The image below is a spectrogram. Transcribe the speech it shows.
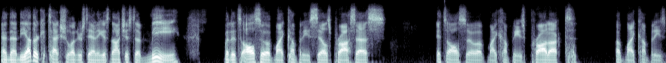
And then the other contextual understanding is not just of me, but it's also of my company's sales process. It's also of my company's product, of my company's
